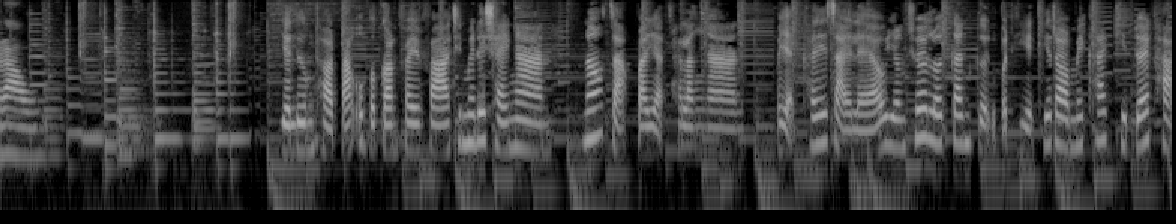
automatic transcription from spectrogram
เรา อย่าลืมถอดปลั๊กอุปกรณ์ไฟฟ้าที่ไม่ได้ใช้งาน นอกจากประหยัดพลังงาน ประหยัดค่าใช้จ่ายแล้วยังช่วยลดการเกิดอุบัติเหตุที่เราไม่คาดคิดด้วยค่ะ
